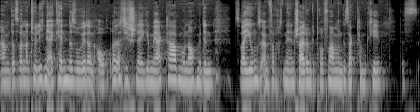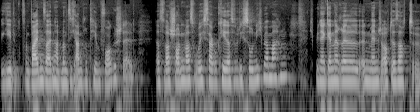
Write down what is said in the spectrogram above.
Ähm, das war natürlich eine Erkenntnis, wo wir dann auch relativ schnell gemerkt haben und auch mit den zwei Jungs einfach eine Entscheidung getroffen haben und gesagt haben, okay, das, von beiden Seiten hat man sich andere Themen vorgestellt. Das war schon was, wo ich sage, okay, das würde ich so nicht mehr machen. Ich bin ja generell ein Mensch auch, der sagt, äh,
